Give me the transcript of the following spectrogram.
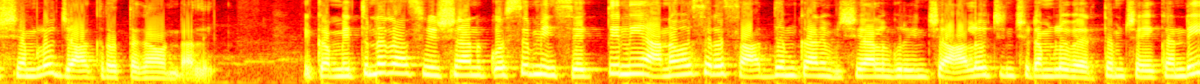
విషయంలో జాగ్రత్తగా ఉండాలి. ఇక మిథున రాశి విషయానికి వస్తే మీ శక్తిని అనవసర సాధ్యం కాని విషయాల గురించి ఆలోచించడంలో వ్యర్థం చేయకండి.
